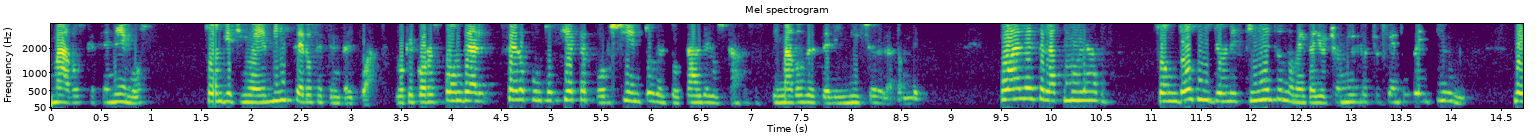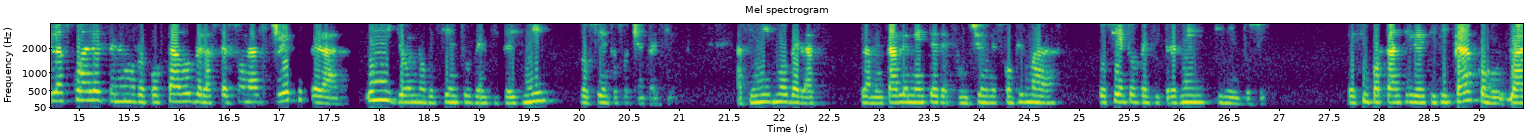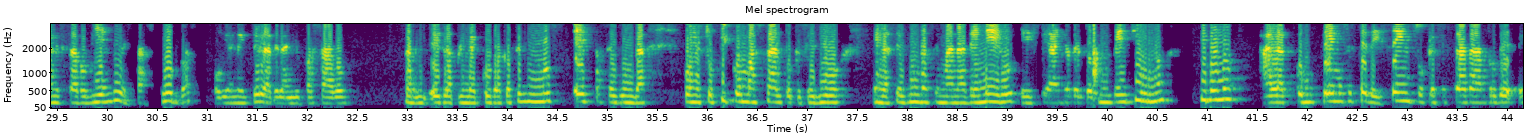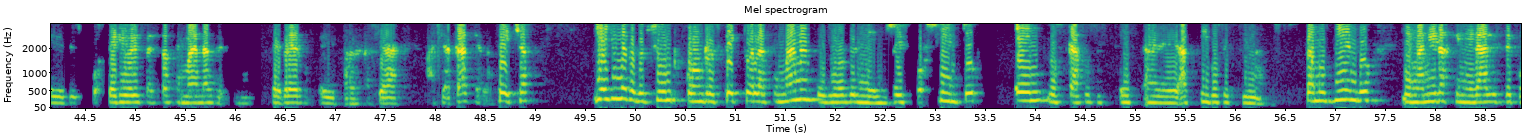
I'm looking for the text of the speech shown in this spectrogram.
estimados que tenemos son 19.074, lo que corresponde al 0.7% del total de los casos estimados desde el inicio de la pandemia. ¿Cuál es el acumulado? Son 2.598.821, de las cuales tenemos reportados de las personas recuperadas 1.926.287. Asimismo, de las lamentablemente defunciones confirmadas 223.505. Es importante identificar, como lo han estado viendo, estas curvas, obviamente la del año pasado es la primera curva que tenemos, esta segunda con nuestro pico más alto que se dio en la segunda semana de enero de este año del 2021, y bueno, a vemos este descenso que se está dando eh, posteriores a estas semanas de febrero eh, hacia, hacia acá, hacia la fecha, y hay una reducción con respecto a la semana anterior del menos 6% en los casos eh, activos estimados. Estamos viendo de manera general este,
